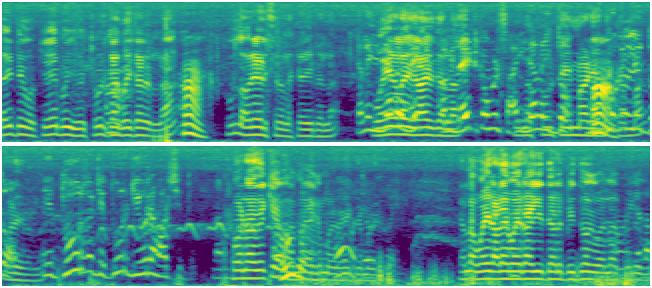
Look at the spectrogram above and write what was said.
ಲೈಟ್ ಕೇಬಲ್ ಚೂರು ಚೆನ್ನಾಗಿ ಬೈತಾರಲ್ಲ ಹಾಂ. ಫುಲ್ ಅವ್ರು ಹೇಳ್ಸಿರಲ್ಲ ಕೇಬಲ್ ಎಲ್ಲ. ವೈರಲ್ ಯಾವುದಲ್ಲ ಲೈಟ್ ಕಂಬಳ್ಸ್ ಇದೆಲ್ಲ? ಇದ್ದು. ಟೈಮ್ ಮಾಡಿ ಈ ದೂರದಾಗಿ ದೂರಕ್ಕೆ ಇವರೇ ಮಾಡಿಸಿದ್ದು. ಫೋನ್ ಅದಕ್ಕೆ ಬೇಗ ಮಾಡಿ ಎಲ್ಲ ವೈರ್ ಹಳೆ ವೈರ್ ಆಗಿದ್ದೆಲ್ಲ ಬಿದ್ದೋಗವೆಲ್ಲ ಎಲ್ಲ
